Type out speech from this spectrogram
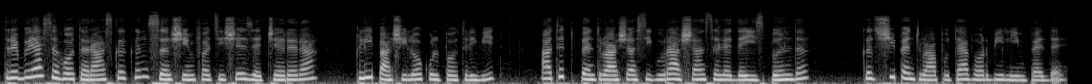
Trebuia să hotărască când să-și înfățișeze cererea, clipa și locul potrivit, atât pentru a-și asigura șansele de izbândă, cât și pentru a putea vorbi limpede.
